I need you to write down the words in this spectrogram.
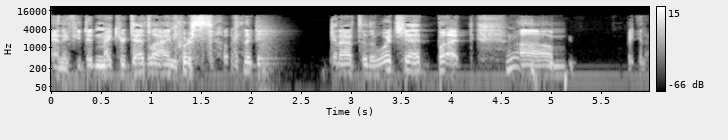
and if you didn't make your deadline, you were still going to get out to the woodshed. But, um, but you know,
